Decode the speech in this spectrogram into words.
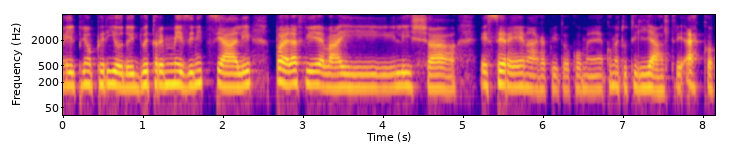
il primo periodo, i due o tre mesi iniziali, poi alla fine vai liscia e serena, capito? Come, come tutti gli altri. Ecco,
